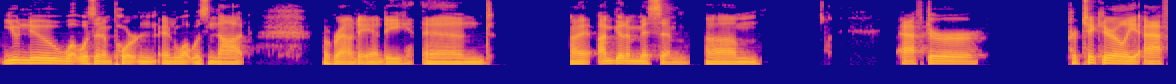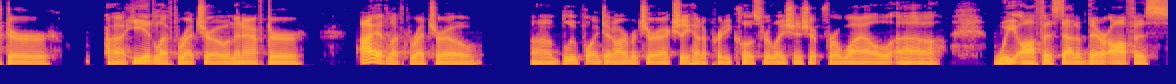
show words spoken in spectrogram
you knew what was important and what was not around Andy. And I, I'm gonna miss him. Um after particularly after uh, he had left Retro, and then after I had left Retro, uh, Bluepoint and Armature actually had a pretty close relationship for a while. Uh, we officed out of their office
